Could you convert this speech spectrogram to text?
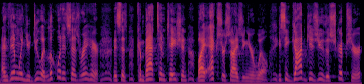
And then when you do it, look what it says right here. It says, combat temptation by exercising your will. You see, God gives you the scripture,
